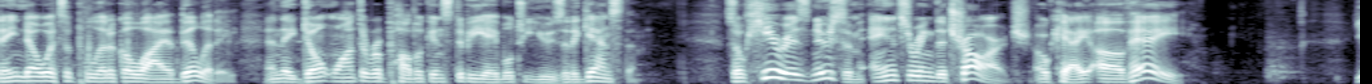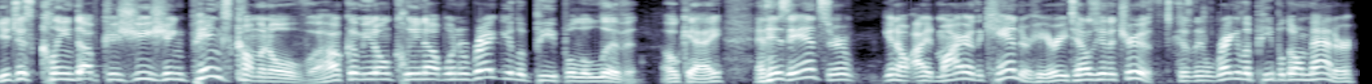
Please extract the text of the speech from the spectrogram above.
They know it's a political liability, and they don't want the Republicans to be able to use it against them. So here is Newsom answering the charge, okay, of, hey, you just cleaned up because Xi Jinping's coming over. How come you don't clean up when regular people are living? Okay. And his answer, you know, I admire the candor here. He tells you the truth because the regular people don't matter.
